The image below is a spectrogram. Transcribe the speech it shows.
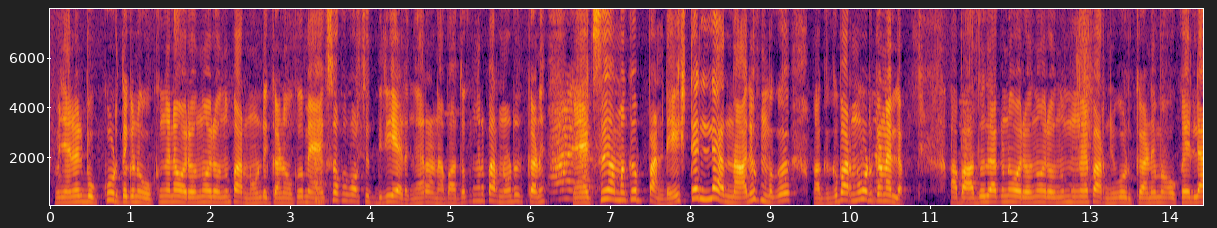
അപ്പോൾ ഞാനൊരു ബുക്ക് കൊടുത്തേക്കാണ്. ഓക്ക് ഇങ്ങനെ ഓരോന്നും ഓരോന്നും പറഞ്ഞുകൊണ്ട് നിൽക്കുകയാണ് ഓക്ക് മാത്സ് ഒക്കെ കുറച്ച് ഇത്തിരി ഇടങ്ങാറാണ് അപ്പോൾ അതൊക്കെ ഇങ്ങനെ പറഞ്ഞുകൊണ്ട് നിൽക്കുകയാണ് മാത്സ് നമുക്ക് പണ്ടേ ഇഷ്ടമല്ല എന്നാലും നമുക്ക് മക്കൾക്ക് പറഞ്ഞു കൊടുക്കണമല്ലോ അപ്പോൾ അത് ഇതാക്കണ ഓരോന്നും ഓരോന്നും ഇങ്ങനെ പറഞ്ഞു കൊടുക്കുകയാണ് ഒക്കെ എല്ലാ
